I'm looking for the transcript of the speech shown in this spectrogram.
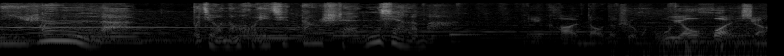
你认了，不就能回去当神仙了吗？你看到的是狐妖幻象。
